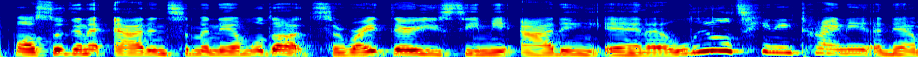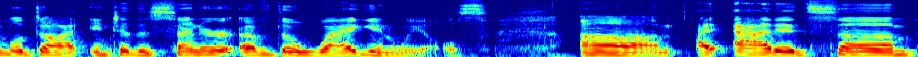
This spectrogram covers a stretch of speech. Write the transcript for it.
I'm also going to add in some enamel dots. So right there you see me adding in a little teeny tiny enamel dot into the center of the wagon wheels. Um, I added some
